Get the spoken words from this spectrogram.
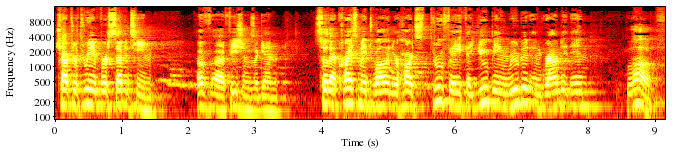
Chapter 3 and verse 17 of uh, Ephesians again. So that Christ may dwell in your hearts through faith, that you, being rooted and grounded in love,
